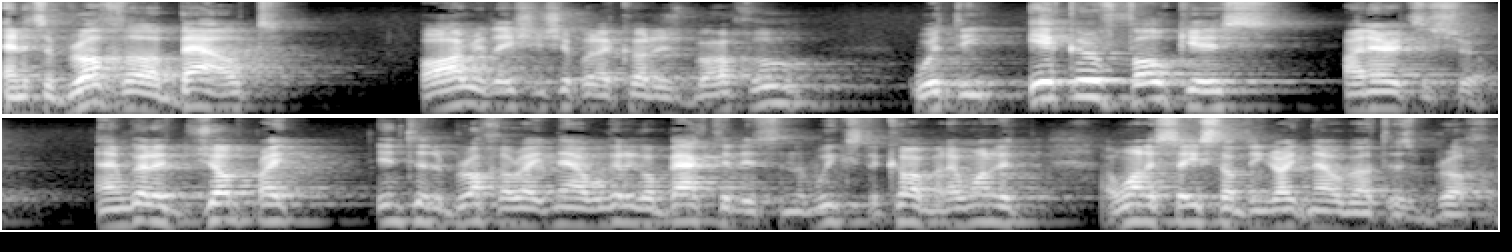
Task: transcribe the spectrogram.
And it's a bracha about our relationship with HaKadosh Baruch Hu with the ikr focus on Eretz Yisrael. And I'm going to jump right into the bracha right now. We're going to go back to this in the weeks to come, but I want to, I want to say something right now about this bracha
